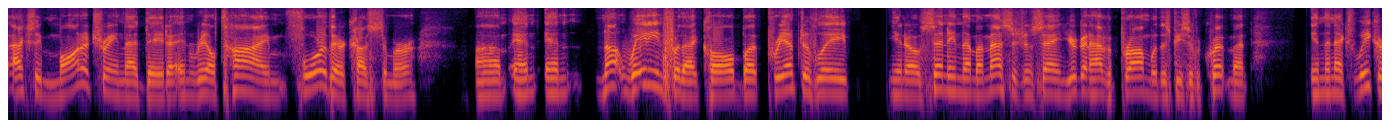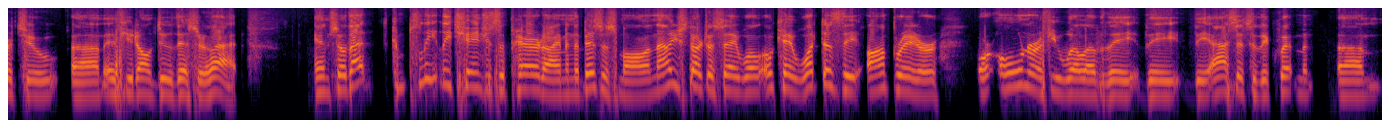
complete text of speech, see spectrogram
actually monitoring that data in real time for their customer um, and and not waiting for that call but preemptively you know sending them a message and saying you're going to have a problem with this piece of equipment in the next week or two um, if you don't do this or that. And so that completely changes the paradigm in the business model. And now you start to say, well, okay, what does the operator or owner, if you will, of the the the assets of the equipment um,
